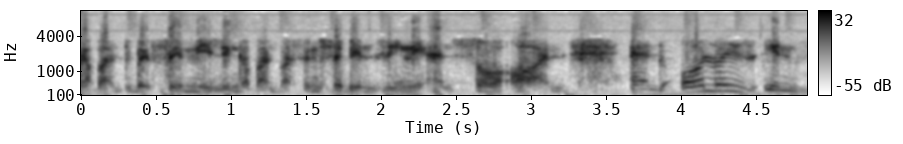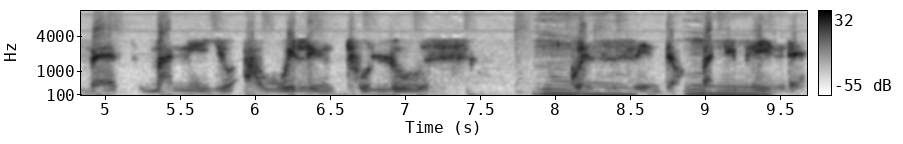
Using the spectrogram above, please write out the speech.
ngabantu befamily ngabantu basemsebenzini and so on and always invest money you are willing to lose. Kwezi zinto mandiphinde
